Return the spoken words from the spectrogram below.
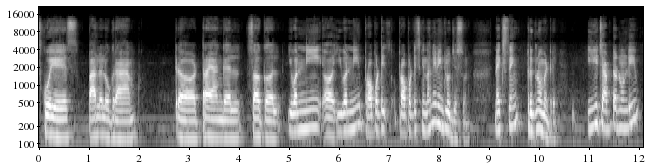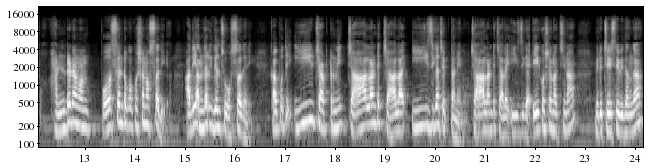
స్క్వేర్స్ ప్యారలలోగ్రామ్ ట్రయాంగిల్ సర్కిల్ ఇవన్నీ ఇవన్నీ ప్రాపర్టీస్ ప్రాపర్టీస్ కింద నేను ఇంక్లూడ్ చేస్తున్నాను నెక్స్ట్ థింగ్ ట్రిగ్నోమెట్రీ ఈ చాప్టర్ నుండి హండ్రెడ్ అండ్ వన్ పర్సెంట్ ఒక క్వశ్చన్ వస్తుంది. అది అందరికీ తెలుసు వస్తుందని. కాకపోతే ఈ చాప్టర్ని చాలా అంటే చాలా ఈజీగా చెప్తాను నేను. చాలా అంటే చాలా ఈజీగా ఏ క్వశ్చన్ వచ్చినా మీరు చేసే విధంగా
